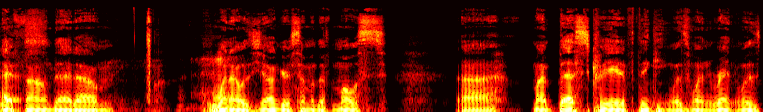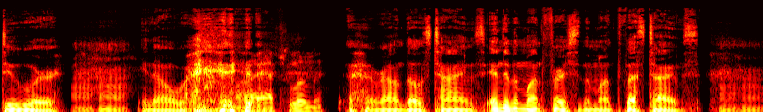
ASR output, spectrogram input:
I found that um, when I was younger, some of the most uh, my best creative thinking was when rent was due, or Uh-huh. you know, Oh, absolutely. around those times. End of the month, first of the month, best times. Uh-huh.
